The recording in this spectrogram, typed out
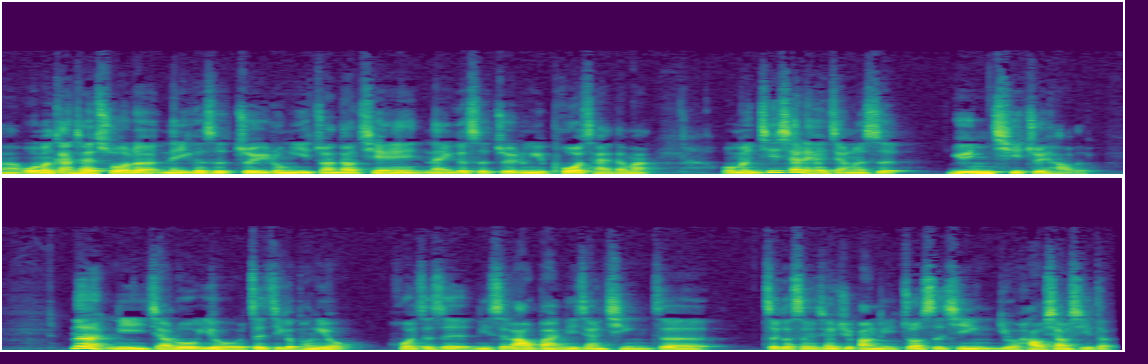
啊，我们刚才说了哪一个是最容易赚到钱，哪一个是最容易破财的嘛？我们接下来要讲的是运气最好的。那你假如有这几个朋友，或者是你是老板，你想请这这个生肖去帮你做事情，有好消息的，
